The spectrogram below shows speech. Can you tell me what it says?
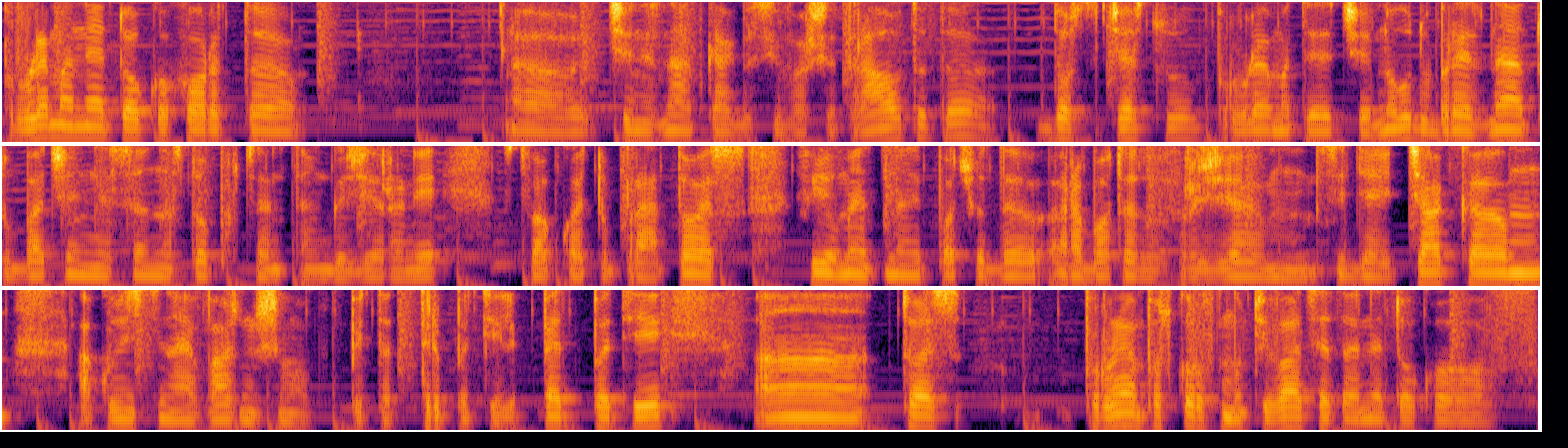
проблема не е толкова хората че не знаят как да си вършат работата. Доста често проблемът е, че много добре знаят, обаче не са на 100% ангажирани с това, което правят. Тоест, в един момент нали, почват да работят в режим седя и чакам, ако наистина е важно, ще ме попитат три пъти или пет пъти. А, тоест, проблем е по-скоро в мотивацията, а не толкова в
